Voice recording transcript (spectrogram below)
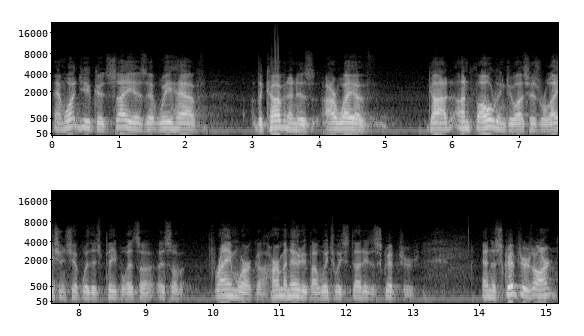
And what you could say is that we have the covenant is our way of God unfolding to us his relationship with his people. It's a, it's a framework, a hermeneutic by which we study the scriptures. And the scriptures aren't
